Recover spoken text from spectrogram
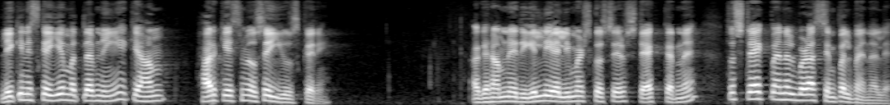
لیکن اس کا یہ مطلب نہیں ہے کہ ہم ہر کیس میں اسے یوز کریں۔ اگر ہم نے ریئلی ایلیمنٹس کو صرف اسٹیک کرنا ہے، تو اسٹیک پینل بڑا سمپل پینل ہے۔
